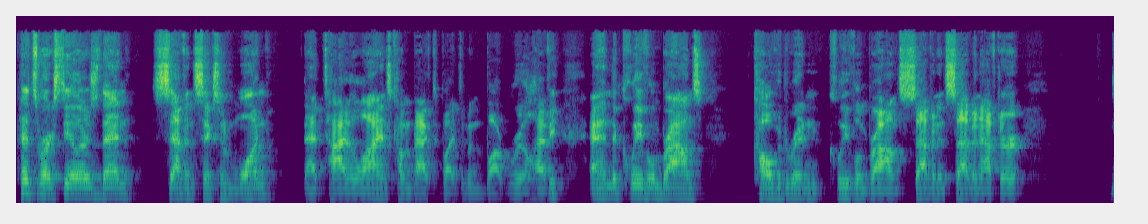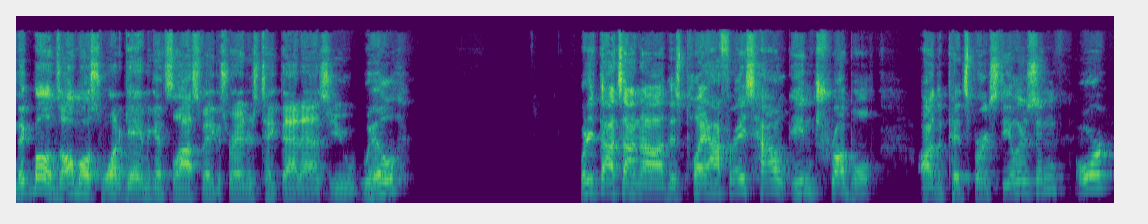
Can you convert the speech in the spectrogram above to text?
Pittsburgh Steelers then seven, six, and one. That tie to the Lions coming back to bite them in the butt real heavy. And the Cleveland Browns, COVID ridden Cleveland Browns, seven and seven after Nick Mullens almost won a game against Las Vegas Raiders. Take that as you will. What are your thoughts on uh, this playoff race? How in trouble are the Pittsburgh Steelers, and or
